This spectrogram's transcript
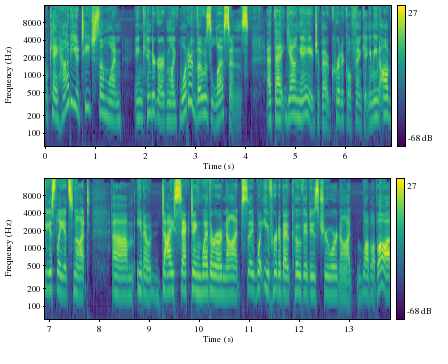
Okay, how do you teach someone in kindergarten? Like, what are those lessons at that young age about critical thinking? I mean, obviously, it's not um, you know, dissecting whether or not what you've heard about COVID is true or not, blah, blah, blah.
